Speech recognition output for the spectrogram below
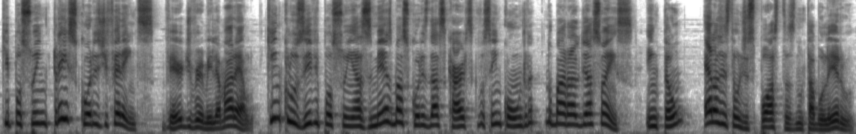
que possuem três cores diferentes: verde, vermelho e amarelo, que inclusive possuem as mesmas cores das cartas que você encontra no baralho de ações. Então, elas estão dispostas no tabuleiro,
